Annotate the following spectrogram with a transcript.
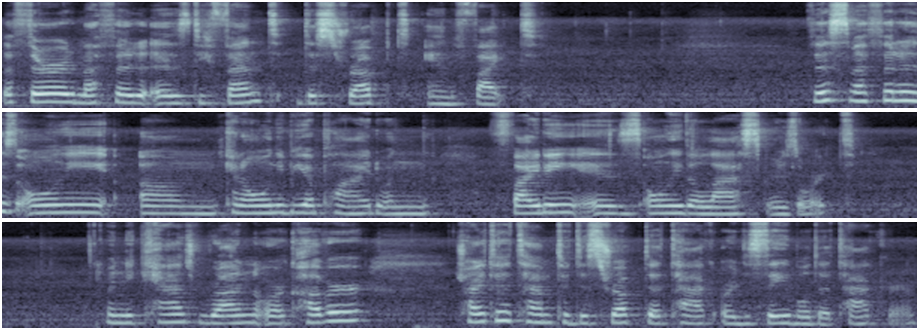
The third method is defend, disrupt, and fight. This method is only um, can only be applied when fighting is only the last resort. When you can't run or cover, try to attempt to disrupt the attack or disable the attacker.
